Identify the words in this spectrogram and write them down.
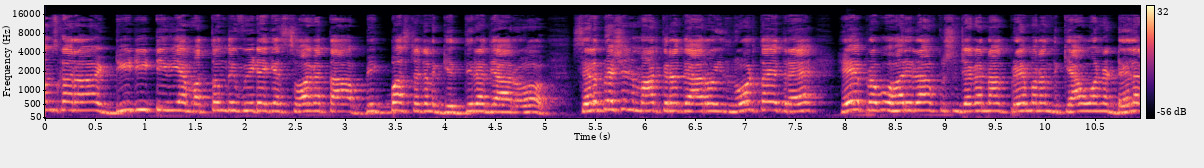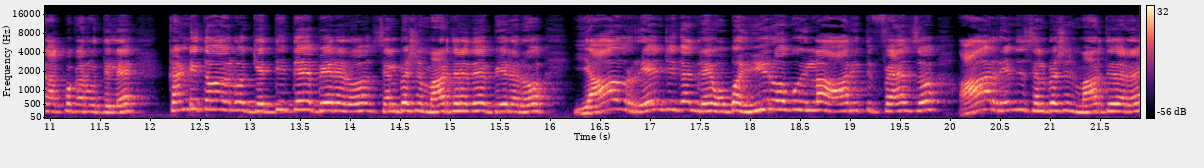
ನಮಸ್ಕಾರ. ಡಿ ಡಿ ಟಿವಿಯ ಮತ್ತೊಂದು ವಿಡಿಯೋಗೆ ಸ್ವಾಗತ. ಬಿಗ್ ಬಾಸ್ ಗೆದ್ದಿರೋದು ಯಾರು? ಸೆಲೆಬ್ರೇಷನ್ ಮಾಡ್ತಿರೋದು ಯಾರು? ಇದು ನೋಡ್ತಾ ಇದ್ರೆ, ಹೇ ಪ್ರಭು ಹರಿರಾಮ್ ಕೃಷ್ಣ ಜಗನ್ನಾಥ್ ಪ್ರೇಮಾನಂದ್ ಕ್ಯಾವ್ ಅನ್ನೋ ಡೈಲಾಗ್ ಹಾಕ್ಬೇಕು ಅನ್ನೋದಿಲ್ಲ ಖಂಡಿತವಾಗ್ಲೂ ಗೆದ್ದಿದ್ದೇ ಬೇರೆಯವರು ಸೆಲೆಬ್ರೇಷನ್ ಮಾಡ್ತಿರೋದೇ ಬೇರೆಯವರು. ಯಾವ ರೇಂಜಿಗೆ ಅಂದ್ರೆ ಒಬ್ಬ ಹೀರೋಗೂ ಇಲ್ಲ, ಆ ರೀತಿ ಫ್ಯಾನ್ಸ್ ಆ ರೇಂಜ್ ಸೆಲೆಬ್ರೇಷನ್ ಮಾಡ್ತಿದ್ದಾರೆ.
